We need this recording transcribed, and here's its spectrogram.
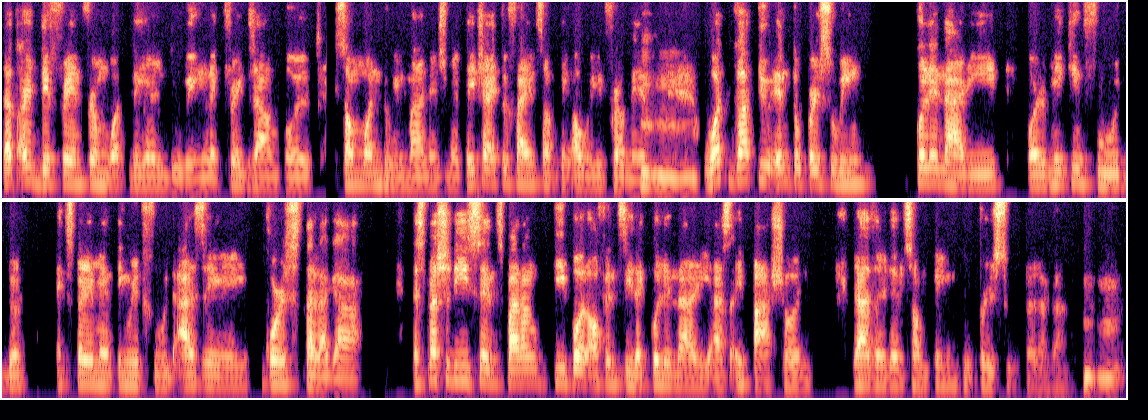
that are different from what they are doing. Like for example, someone doing management, they try to find something away from it. Mm-mm. What got you into pursuing culinary or making food, experimenting with food as a course talaga. Especially since parang people often see like culinary as a passion rather than something to pursue talaga. Mm-mm.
